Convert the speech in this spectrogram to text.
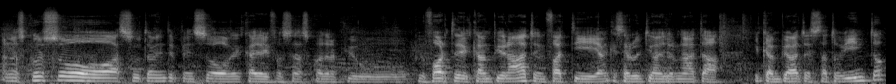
L'anno scorso assolutamente penso che il Cagliari fosse la squadra più, più forte del campionato, infatti anche se l'ultima giornata il campionato è stato vinto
